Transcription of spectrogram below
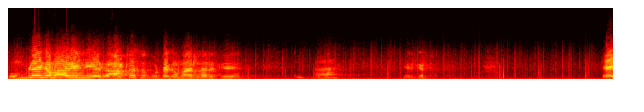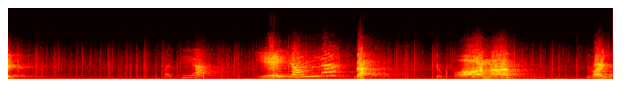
பொம்பளைங்க மாதிரி இல்லையே ராட்சச கூட்டங்க மாதிரி இருக்கு. வாங்க.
